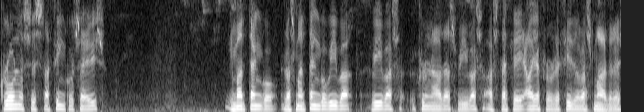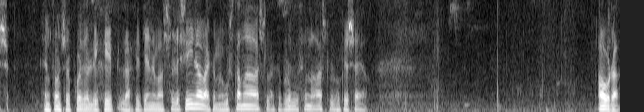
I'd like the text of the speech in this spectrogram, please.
Clonos estas 5 o 6 y mantengo, las mantengo viva, vivas, clonadas, vivas, hasta que haya florecido las madres. Entonces puedo elegir la que tiene más resina, la que me gusta más, la que produce más, lo que sea. Ahora,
